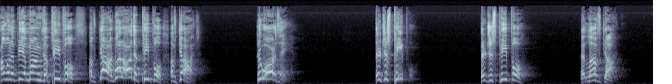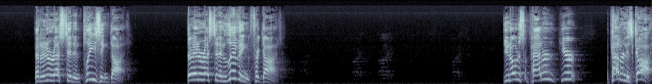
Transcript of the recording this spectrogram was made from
I want to be among the people of God. What are the people of God? Who are they? They're just people. They're just people that love God, that are interested in pleasing God. They're interested in living for God. Do you notice a pattern here? The pattern is God.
